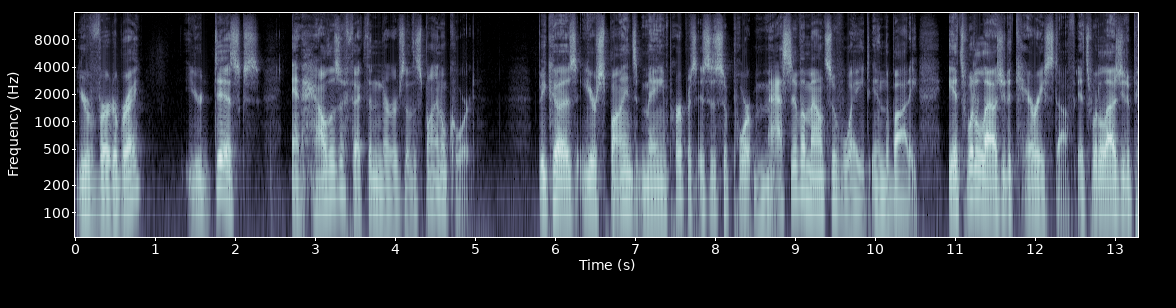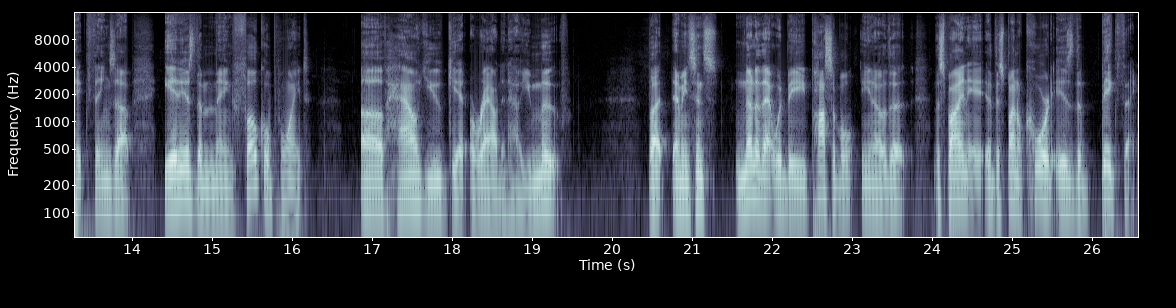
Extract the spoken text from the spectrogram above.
your vertebrae, your discs, and how those affect the nerves of the spinal cord. Because your spine's main purpose is to support massive amounts of weight in the body. It's what allows you to carry stuff, it's what allows you to pick things up. It is the main focal point of how you get around and how you move. But I mean, since none of that would be possible, you know, the the spine the spinal cord is the big thing.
